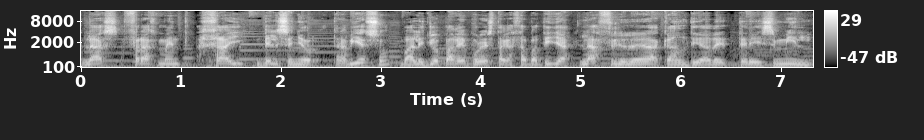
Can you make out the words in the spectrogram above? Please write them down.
las Fragment High del señor Travieso. Vale, yo pagué por esta zapatilla la friolera cantidad de 3.000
